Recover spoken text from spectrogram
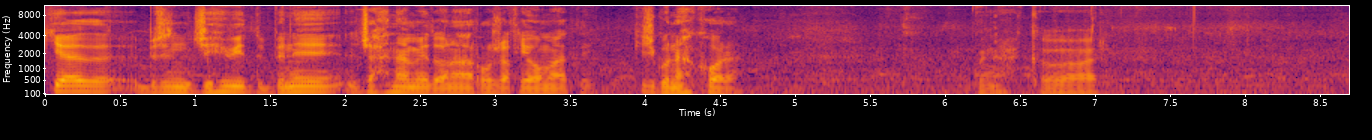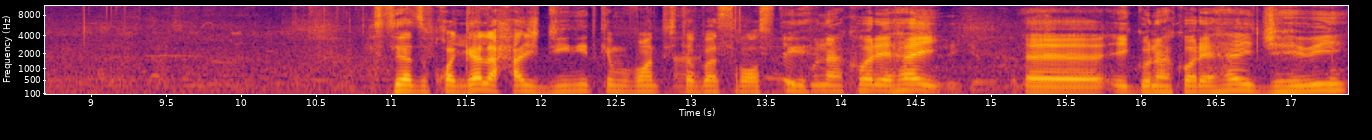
که بجن جهوید بنه جهنم دانه روژ قیامتی. کیش گناه کاره گناهکار. استیاز بخوا گله حج دینیت که موانتش تا بس راستی. گناه کاره های ای گناه کاره های جهوی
